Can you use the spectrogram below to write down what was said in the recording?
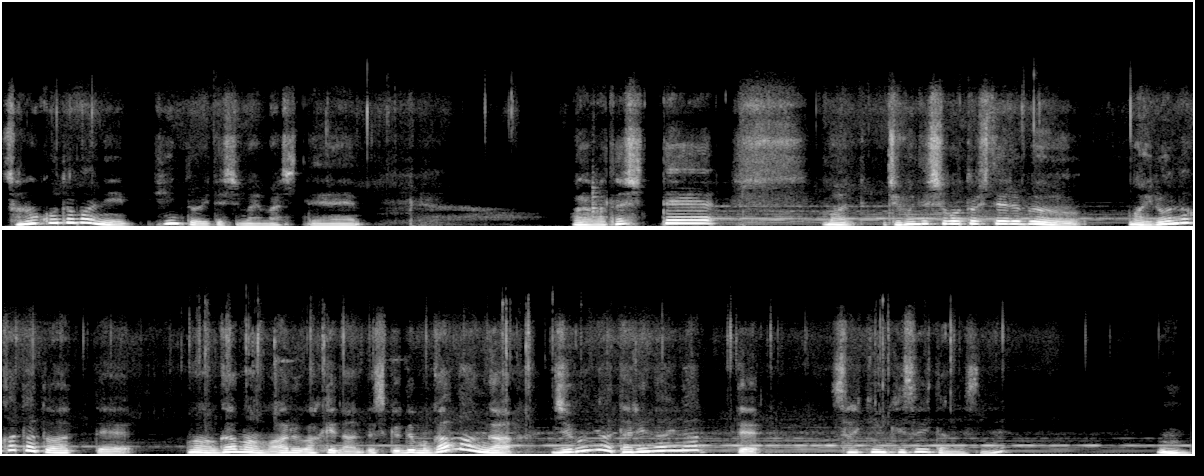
その言葉にヒントを得てしまいまして、ほら、私って、まあ、自分で仕事してる分、まあいろんな方と会って、まあ我慢もあるわけなんですけど、でも我慢が自分には足りないなって最近気づいたんですね。うん。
